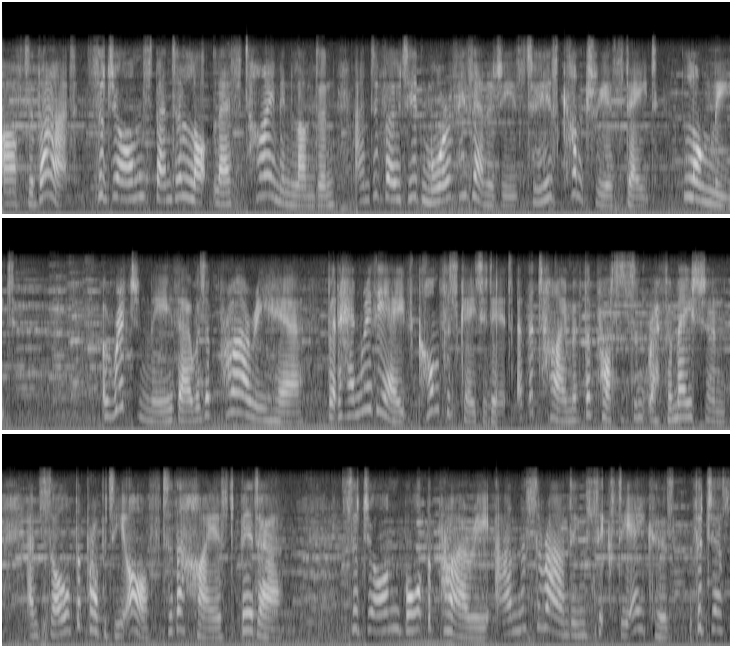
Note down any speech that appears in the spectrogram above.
After that, Sir John spent a lot less time in London and devoted more of his energies to his country estate, Longleat. Originally, there was a priory here, but Henry VIII confiscated it at the time of the Protestant Reformation and sold the property off to the highest bidder. Sir John bought the priory and the surrounding 60 acres for just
